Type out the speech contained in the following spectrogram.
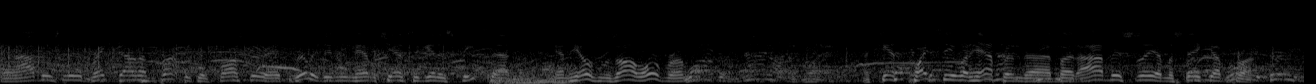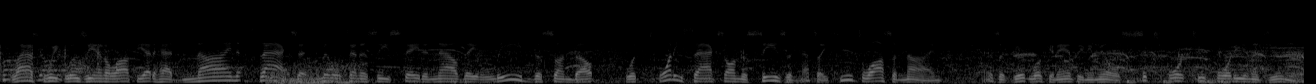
And obviously a breakdown up front because Foster had really didn't even have a chance to get his feet set, and Hills was all over him. I can't quite see what happened, uh, but obviously a mistake up front. Last week, Louisiana Lafayette had nine sacks at Middle Tennessee State, and now they lead the Sun Belt with 20 sacks on the season. That's a huge loss of nine. There's a good look at Anthony Mills, 6'4", 240, and a junior.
